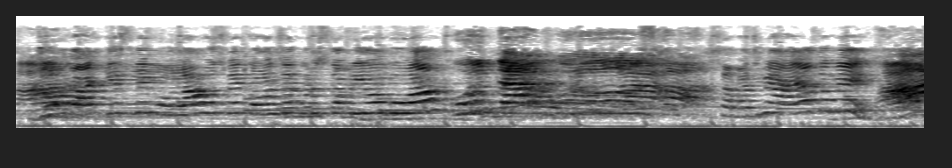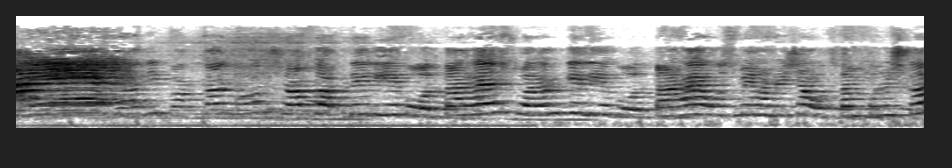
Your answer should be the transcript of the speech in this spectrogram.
हाँ। जो वाक्य इसने बोला उसमें कौन से पुरुष का प्रयोग हुआ? के लिए बोलता है, उसमें हमेशा उत्तम पुरुष का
